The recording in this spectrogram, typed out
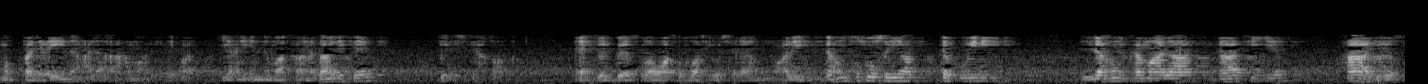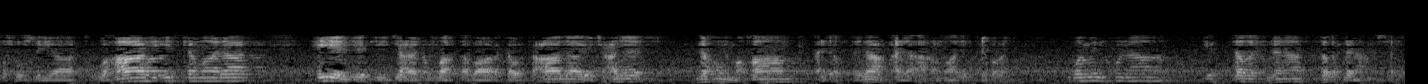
مطلعين على أعمال العباد. يعني إنما كان ذلك بالاستحقاق. أهل البيت صلوات الله وسلامه عليهم لهم خصوصيات تكوينية لهم كمالات ذاتية. هذه الخصوصيات وهذه الكمالات هي التي جعل الله تبارك وتعالى يجعل لهم مقام الاطلاع على أعمال العباد. ومن هنا يتضح لنا تتضح لنا مسألة.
